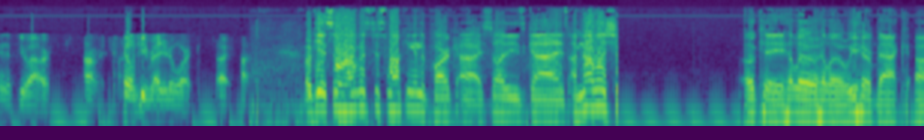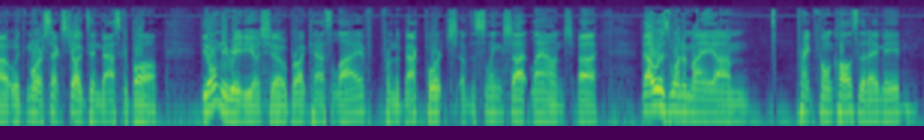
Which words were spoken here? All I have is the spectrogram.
in a few hours. All right. He'll be ready to work. All right. All right. Okay, so I was just walking in the park. Uh, I saw these guys. I'm not really sure. Okay, hello, hello. We are back uh, with more sex, drugs, and basketball. The only radio show broadcast live from the back porch of the Slingshot Lounge. Uh, that was one of my um, prank phone calls that I made.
